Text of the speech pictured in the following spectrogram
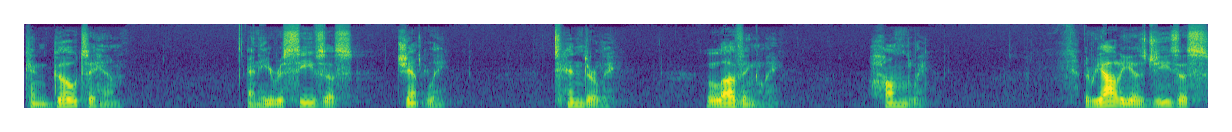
can go to him and he receives us gently, tenderly, lovingly humbly. The reality is, Jesus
